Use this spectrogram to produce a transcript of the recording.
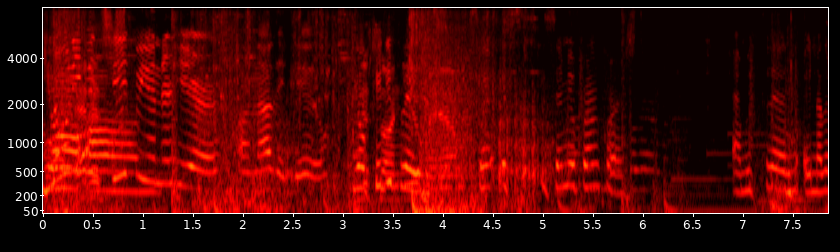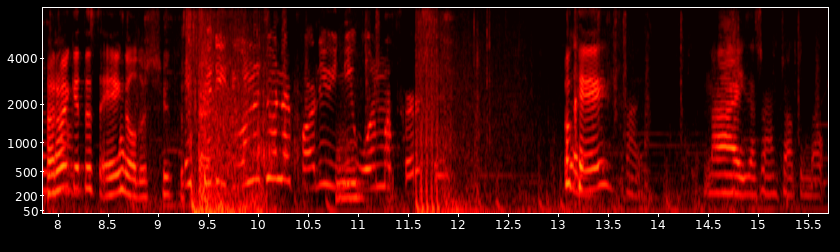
Yo, No one even um, sees me under here. Oh, now they do. Yo, Kitty please. you, plays. ma'am. Send, s- send me a friend first. And we play an- another How do I get this angle to shoot Hey, this guy? Kitty, do you want to join our party? We need Mm. one more person. Okay. Nice. Nice, that's what I'm talking about.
